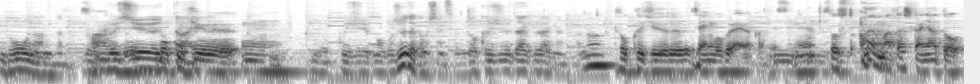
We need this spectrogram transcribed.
どうなんだろう。30 60代。60、うん、60まあ50代かもしれないですけど60代ぐらいなのかな。60前後ぐらいな感じですね。うん。そうするとまあ確かにあと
